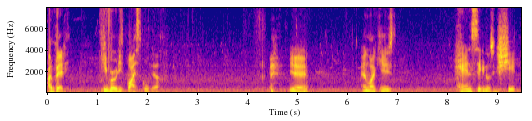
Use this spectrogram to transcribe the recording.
I bet he rode his bicycle here. Yeah. And like used hand signals and shit.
